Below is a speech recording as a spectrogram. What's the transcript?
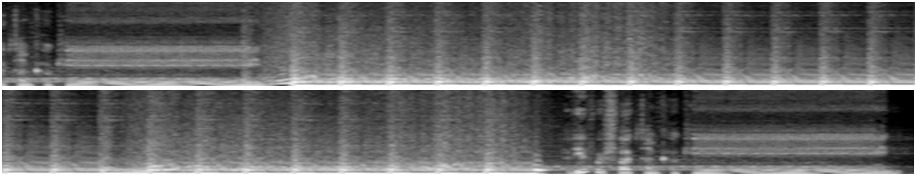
Fucked on cocaine? Have you ever fucked on cocaine?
